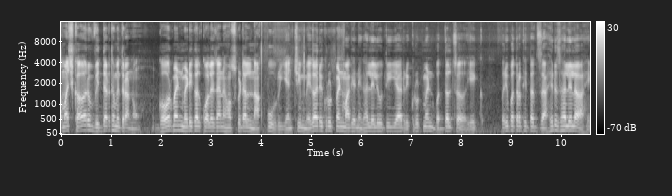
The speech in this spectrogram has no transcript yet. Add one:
नमस्कार विद्यार्थी मित्रांनो government medical college and hospital Nagpur यांची मेगा रिक्रुटमेंट मागे निघालेली होती. या रिक्रुटमेंटबद्दलचं एक परिपत्रक इथं जाहीर झालेलं आहे.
